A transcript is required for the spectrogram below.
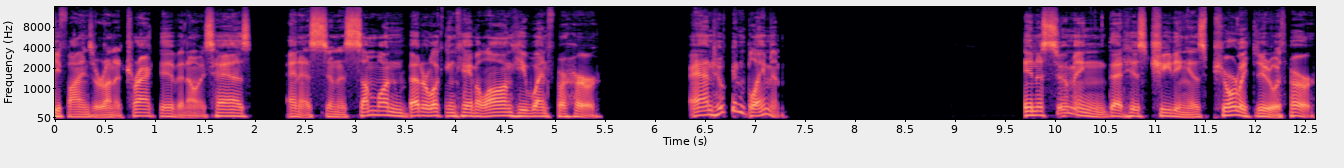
He finds her unattractive and always has, and as soon as someone better looking came along, he went for her. And who can blame him? In assuming that his cheating is purely to do with her,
